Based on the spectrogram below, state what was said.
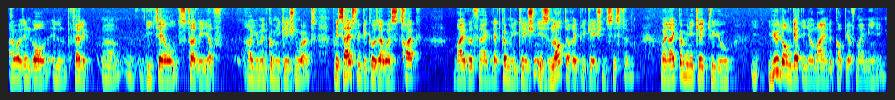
I was involved in fairly uh, detailed study of how human communication works, precisely because I was struck by the fact that communication is not a replication system. When I communicate to you, you don't get in your mind a copy of my meaning.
